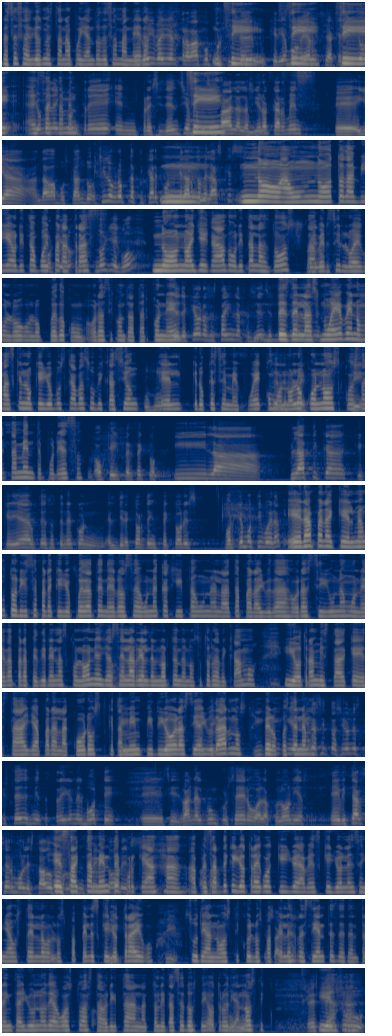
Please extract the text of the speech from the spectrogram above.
gracias a Dios me están apoyando de esa manera. Que no iba a ir al trabajo porque sí, quería moverse. sí, yo me la encontré en presidencia municipal a la señora Carmen eh, ella andaba buscando. ¿Sí logró platicar con Gerardo mm, Velázquez? No, aún no, todavía. Ahorita voy para atrás. No, llegó? No, no ha llegado. Ahorita a las dos. a ver si luego, luego lo puedo ahora sí contratar con él. ¿Desde qué horas está ahí en la presidencia? Desde las nueve, nomás que en lo que yo buscaba su ubicación, él creo que se me fue, como no lo conozco exactamente, por eso. Ok, perfecto. ¿Y la plática que quería usted sostener con el director de inspectores? ¿Por qué motivo era? Era para que él me autorice para que yo pueda tener, o sea, una cajita, una lata para ayudar, ahora sí, una moneda para pedir en las colonias, ya sea en la Real del Norte donde nosotros radicamos, y otra amistad que está allá para la Coros, que también pidió ahora sí ayudarnos, pero pues tenemos... las situaciones que ustedes mientras traigan el bote, eh, si van a algún crucero o a las colonias, evitar ser molestados Exactamente, porque ajá, a pesar de que yo traigo aquí, yo ya ves que yo le enseñé a usted los papeles que yo traigo, su diagnóstico y los papeles recientes desde el 31 de agosto hasta ahorita, en la actualidad hace dos días otro diagnóstico. Este, su,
